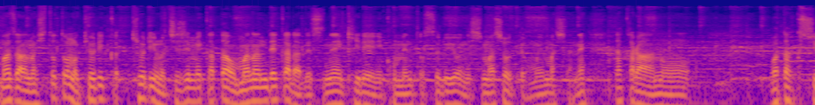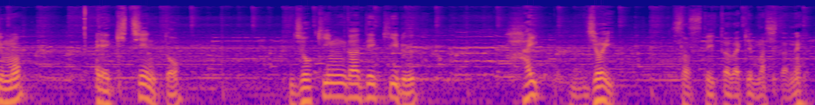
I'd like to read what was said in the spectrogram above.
まずあの人との距離か距離の縮め方を学んでからですね綺麗にコメントするようにしましょうって思いましたね。だからあの私も、えー、きちんと除菌ができるはいジョイさせていただきましたね。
